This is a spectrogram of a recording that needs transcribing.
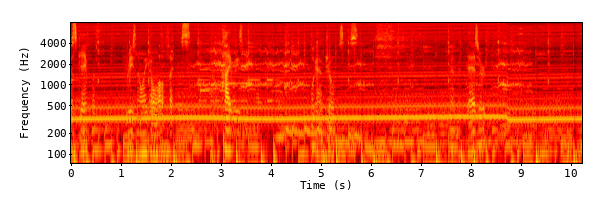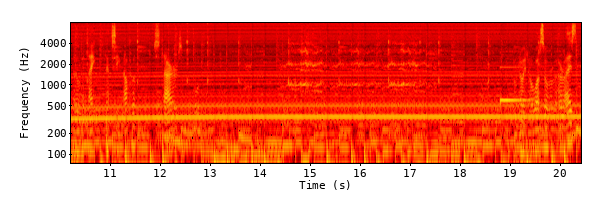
This game with the reason I like a lot of things. Highways being. Look at how cool this is. In the desert. Middle of the night, can't see nothing. Stars. Don't really know what's over the horizon.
